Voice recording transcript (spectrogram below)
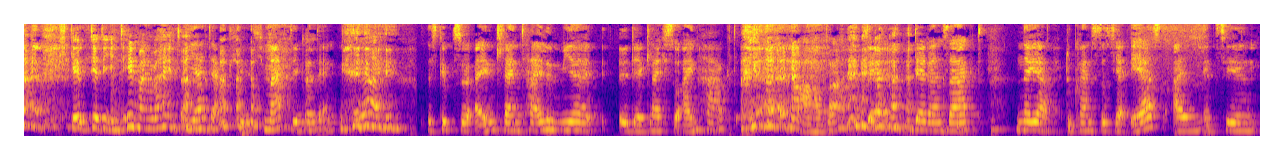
ich gebe dir die Idee mal weiter. Ja, danke. Ich mag den Gedanken. Ja. Es gibt so einen kleinen Teil in mir, äh, der gleich so einhakt. Aber der, der dann sagt, naja, du kannst das ja erst allen erzählen,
